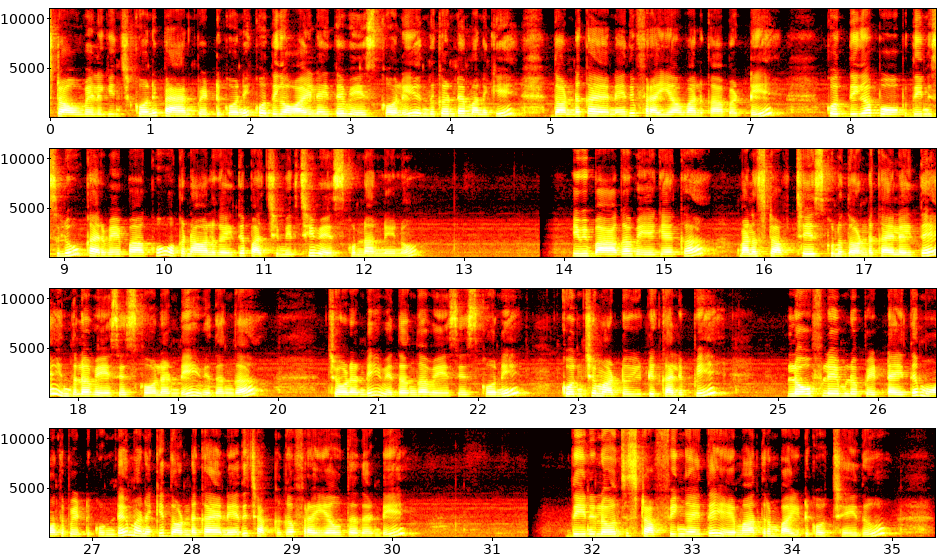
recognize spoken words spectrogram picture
స్టవ్ వెలిగించుకొని ప్యాన్ పెట్టుకొని కొద్దిగా ఆయిల్ అయితే వేసుకోవాలి. ఎందుకంటే మనకి దొండకాయ అనేది ఫ్రై అవ్వాలి కాబట్టి. కొద్దిగా పోపు దినుసులు కరివేపాకు ఒక నాలుగు అయితే పచ్చిమిర్చి వేసుకున్నాను నేను. ఇవి బాగా వేగాక మనం స్టఫ్ చేసుకున్న దొండకాయలు అయితే ఇందులో వేసేసుకోవాలండి ఈ విధంగా. చూడండి ఈ విధంగా వేసేసుకొని కొంచెం అటు ఇటు కలిపి లో ఫ్లేమ్లో పెట్టి అయితే మూత పెట్టుకుంటే మనకి దొండకాయ అనేది చక్కగా ఫ్రై అవుతుందండి. దీనిలోంచి స్టఫింగ్ అయితే ఏమాత్రం బయటకు వచ్చేదు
